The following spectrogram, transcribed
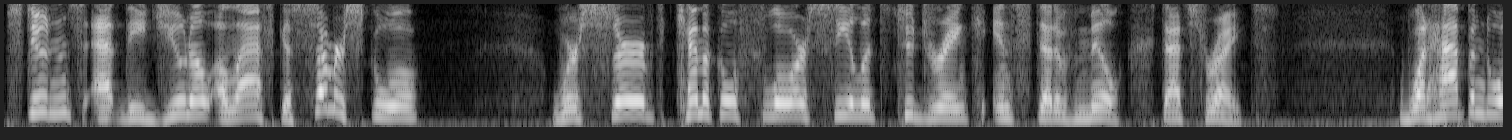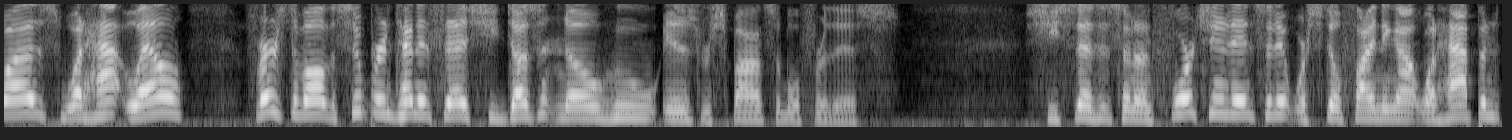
Students at the Juneau, Alaska Summer School were served chemical floor sealant to drink instead of milk. That's right. What happened was, what ha- well, first of all, the superintendent says she doesn't know who is responsible for this. She says it's an unfortunate incident. We're still finding out what happened,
